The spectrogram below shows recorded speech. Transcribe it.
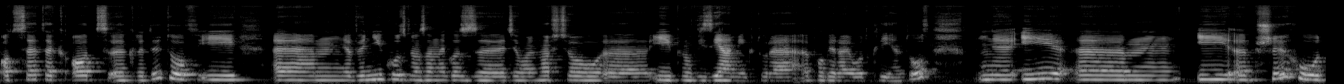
odsetek od kredytów i wyniku związanego z działalnością i prowizjami, które pobierają od klientów. I, I przychód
